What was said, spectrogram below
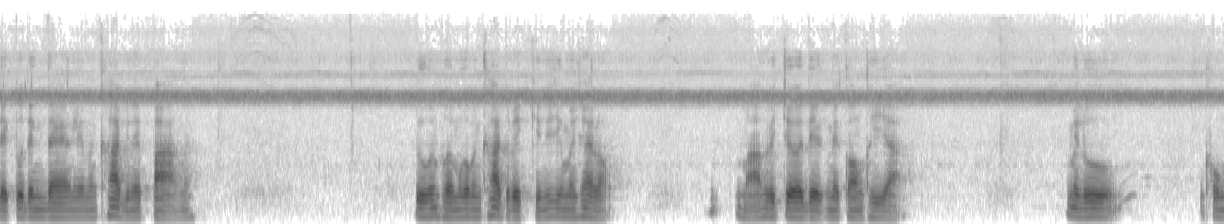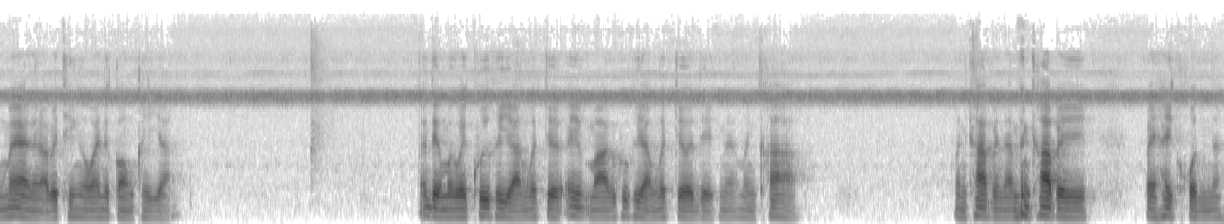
เด็กตัวแดงๆเลยมันคาบอยู่ในปากนะ ดูเพลินๆมันก็เป็นคาบจะไปกินที่จริงไม่ใช่หรอก หมาไปเจอเด็กในกองขยะ ไม่รู้คงแม่เนี่ยเอาไปทิ้งเอาไว้ในกองขยะแล้วเด็กมันไปคุยขยะมันก็เจอไอ้หมาไปคุยขยะมันก็เจอเด็กนะ มันคาบ มันฆ่าไปนะมันฆ่าไปไปให้คนนะ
